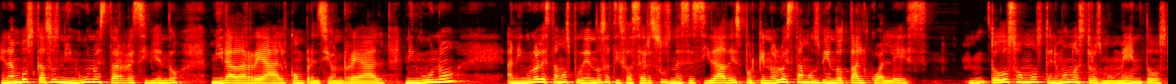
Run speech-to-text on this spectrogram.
en ambos casos ninguno está recibiendo mirada real, comprensión real, ninguno a ninguno le estamos pudiendo satisfacer sus necesidades porque no lo estamos viendo tal cual es. Todos somos, tenemos nuestros momentos,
